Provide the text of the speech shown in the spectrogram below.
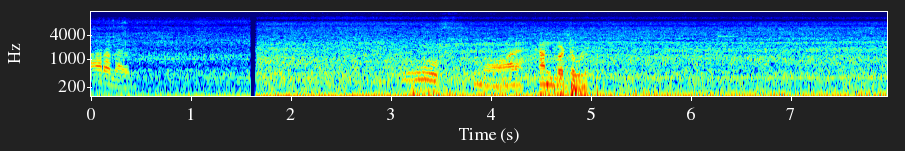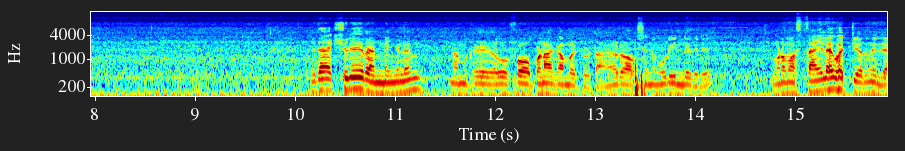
ആറല്ല മോനെ കൺവെർട്ടബിൾ ഇത് ആക്ച്വലി റണ്ണിങ്ങിലും നമുക്ക് റൂഫ് ഓപ്പൺ ആക്കാൻ പറ്റും കേട്ടോ അങ്ങനെ ഒരു ഓപ്ഷനും കൂടി ഉണ്ട് ഇതിൽ നമ്മുടെ മസ്താനിലെ പറ്റിയിരുന്നില്ല.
